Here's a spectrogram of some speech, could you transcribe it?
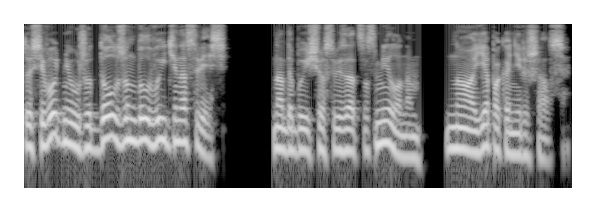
то сегодня уже должен был выйти на связь. Надо бы еще связаться с Миланом, но я пока не решался.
